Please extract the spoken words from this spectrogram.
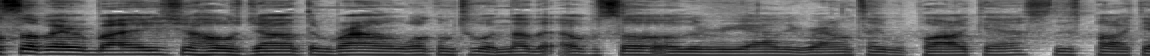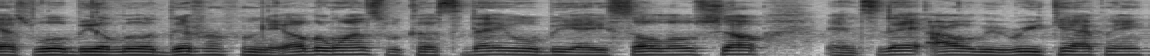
What's up, everybody? It's your host, Jonathan Brown. Welcome to another episode of the Reality Roundtable Podcast. This podcast will be a little different from the other ones because today will be a solo show, and today I will be recapping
